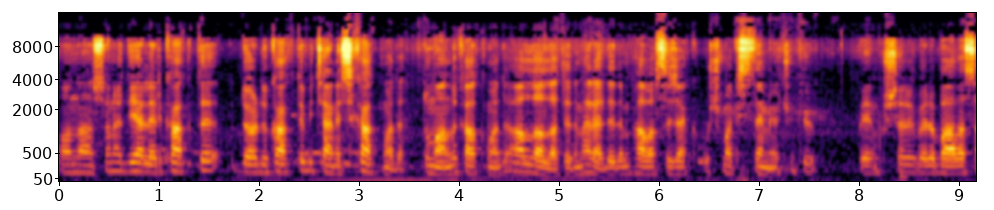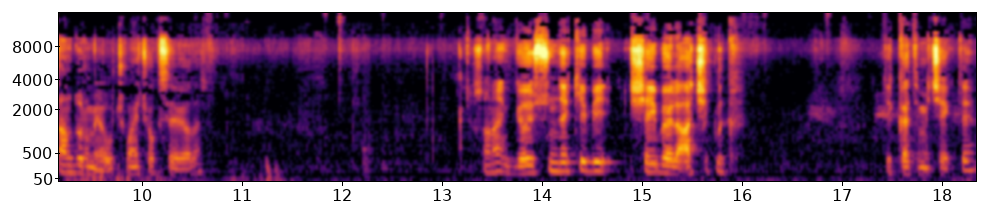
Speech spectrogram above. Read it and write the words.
Ondan sonra diğerleri kalktı. Dördü kalktı. Bir tanesi kalkmadı. Dumanlı kalkmadı. Allah Allah dedim. Herhalde dedim hava sıcak. Uçmak istemiyor. Çünkü benim kuşları böyle bağlasan durmuyor. Uçmayı çok seviyorlar. Sonra göğsündeki bir şey böyle açıklık dikkatimi çekti.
